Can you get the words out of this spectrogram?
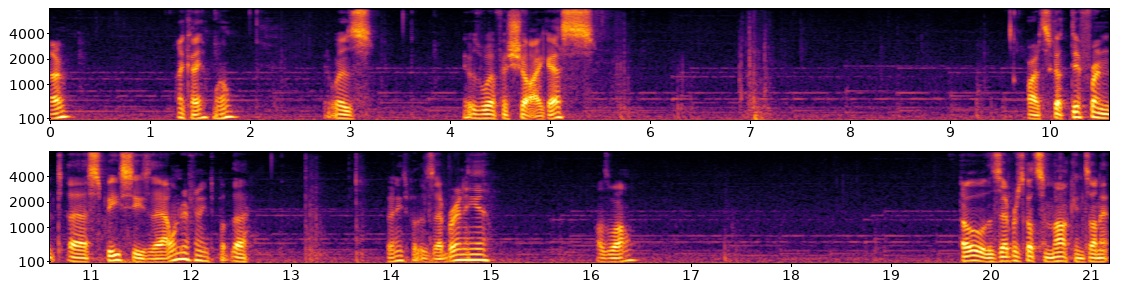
No? Okay, well, it was, it was worth a shot, I guess. Alright, it's got different uh, species there. I wonder if I need to put the do I need to put the zebra in here as well? Oh, the zebra's got some markings on it.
